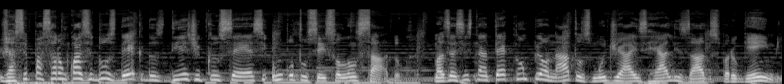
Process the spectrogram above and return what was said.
Já se passaram quase duas décadas desde que o CS 1.6 foi lançado, mas existem até campeonatos mundiais realizados para o game.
